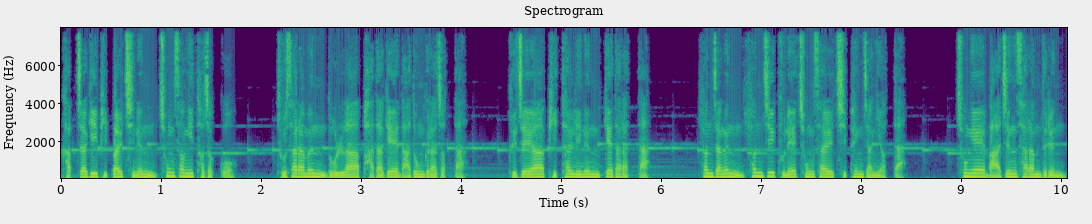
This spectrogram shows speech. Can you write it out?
갑자기 빗발치는 총성이 터졌고 두 사람은 놀라 바닥에 나동그라졌다. 그제야 비탈리는 깨달았다. 현장은 현지 군의 총살 집행장이었다. 총에 맞은 사람들은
